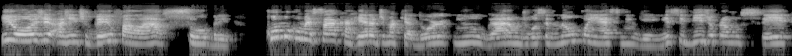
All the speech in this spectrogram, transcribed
E hoje a gente veio falar sobre como começar a carreira de maquiador em um lugar onde você não conhece ninguém. Esse vídeo é para você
